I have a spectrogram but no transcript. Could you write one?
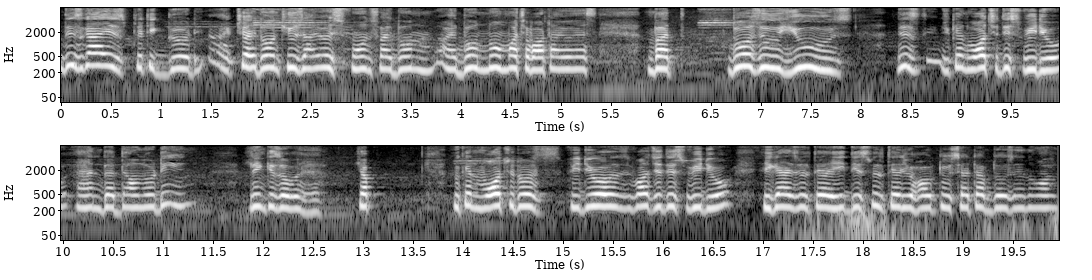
This guy is pretty good. Actually i don't use ios phone so i don't i don't know much about ios. But those who use this you can watch this video and the downloading link is over here. Yep you can watch those videos watch this video. He guys will tell he, this will tell you how to set up those and all.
